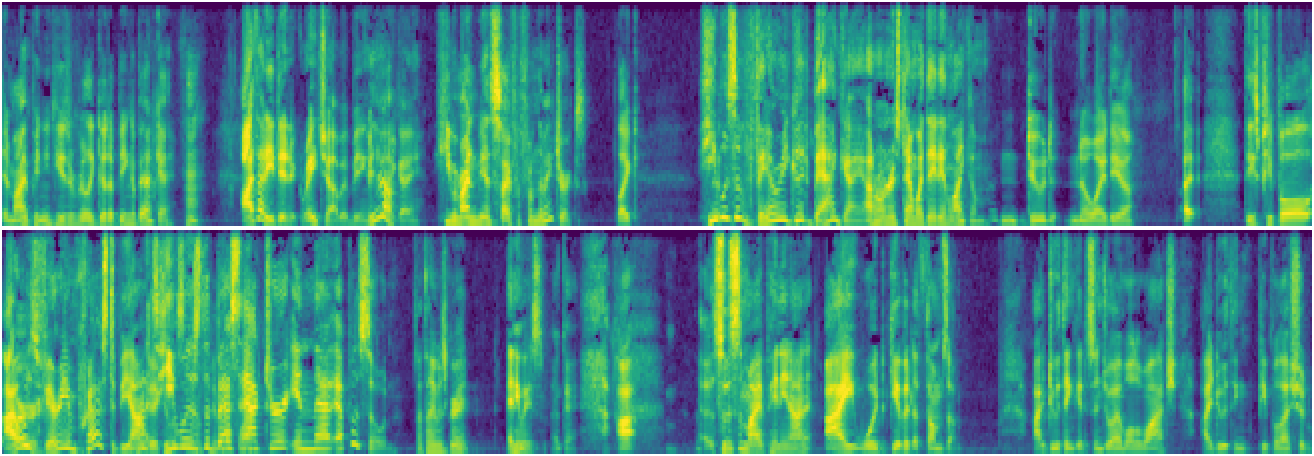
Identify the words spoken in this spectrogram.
In my opinion, he did really good at being a bad guy. I thought he did a great job at being a bad guy. He reminded me of Cypher from the Matrix. Like, He was a very good bad guy. I don't understand why they didn't like him. dude, no idea. I, these people. I was are- very impressed, to be honest. He ridiculous was the pinball best actor in that episode. I thought he was great. Anyways, okay. Uh, so this is my opinion on it. I would give it a thumbs up. I do think it's enjoyable to watch. I do think people that should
